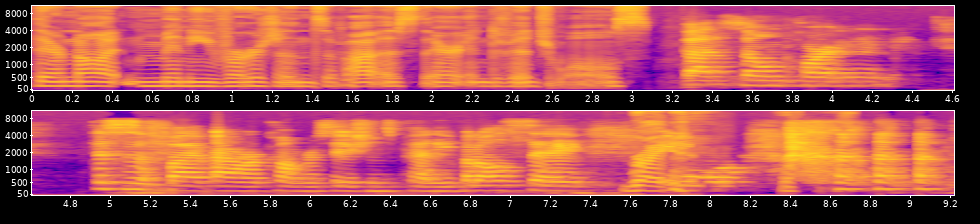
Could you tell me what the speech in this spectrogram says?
They're not many versions of us, they're individuals. That's so important. This is a five hour conversations, Penny, but I'll say, right. You know, um,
